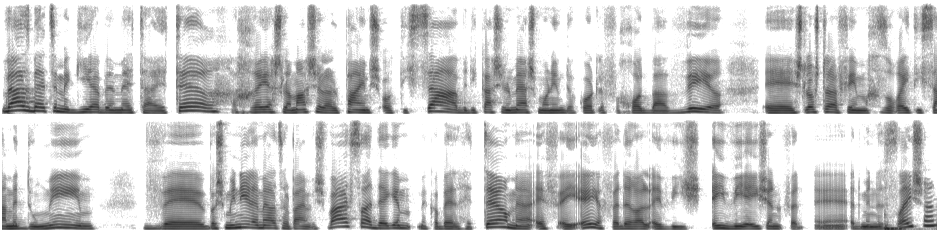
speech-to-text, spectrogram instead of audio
ואז בעצם מגיע באמת ההיתר, אחרי השלמה של 2,000 שעות טיסה, בדיקה של 180 דקות לפחות באוויר, אה, 3,000 מחזורי טיסה מדומים, ובשמיני למרץ 2017 הדגם מקבל היתר מה-FAA, ה-Federal Aviation Administration,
